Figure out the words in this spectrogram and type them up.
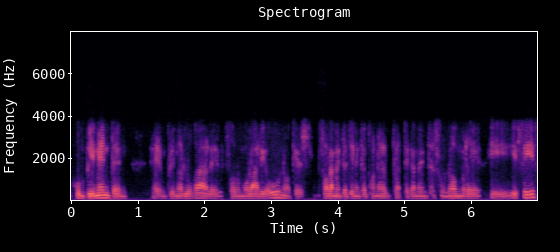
cumplimenten en primer lugar el formulario 1, que es solamente tienen que poner prácticamente su nombre y, y CIF,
